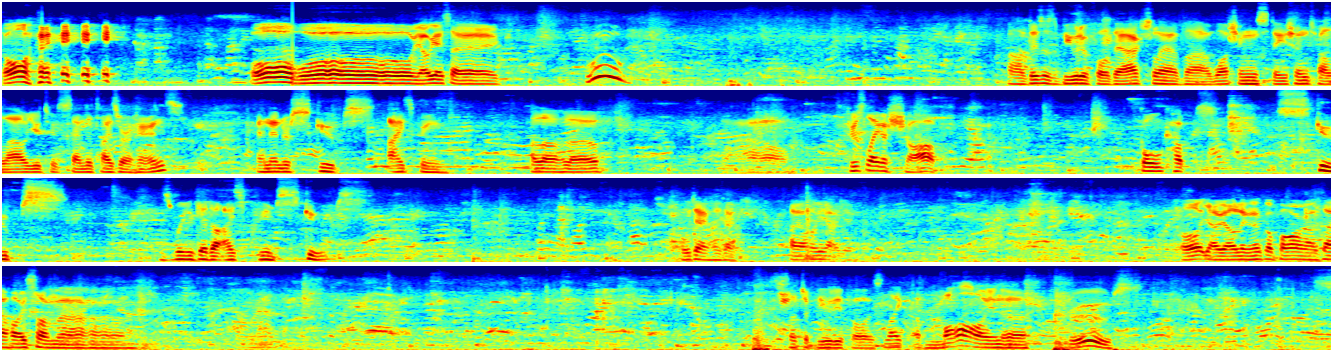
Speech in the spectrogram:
哦，哦，哇，有嘢食。Woo. Oh, this is beautiful. They actually have a washing station to allow you to sanitize your hands. And then there's scoops, ice cream. Hello, hello. Wow. Feels like a shop. Gold cups, scoops. This is where you get the ice cream scoops. 好正好正，系啊，可以入嘢。好，又有另一个 bar 啊，真系开心啊！Such a beautiful, it's like a mall in a cruise.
